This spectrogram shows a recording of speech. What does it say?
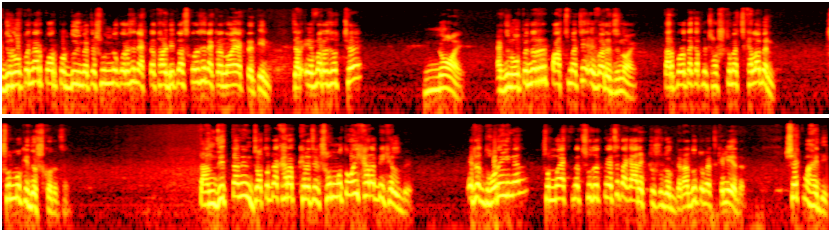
একজন ওপেনার পরপর দুই ম্যাচে শূন্য করেছেন, একটা থার্টি প্লাস করেছেন, একটা নয়, একটা তিন। যার এভারেজ হচ্ছে নয়। একজন ওপেনারের পাঁচ ম্যাচে এভারেজ নয়। তারপরে তাকে আপনি ষষ্ঠ ম্যাচ খেলাবেন? সৌম্য কি দোষ করেছেন? তানজিদ তামিম যতটা খারাপ খেলেছেন সৌম্য তো ওই খারাপই খেলবে। এটা ধরেই নেন সৌম্য এক ম্যাচ সুযোগ পেয়েছে, তাকে আরেকটু সুযোগ দেন, আর দুটো ম্যাচ খেলিয়ে দেন। শেখ মাহিদি,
